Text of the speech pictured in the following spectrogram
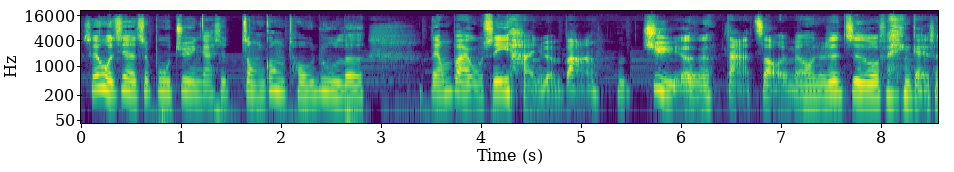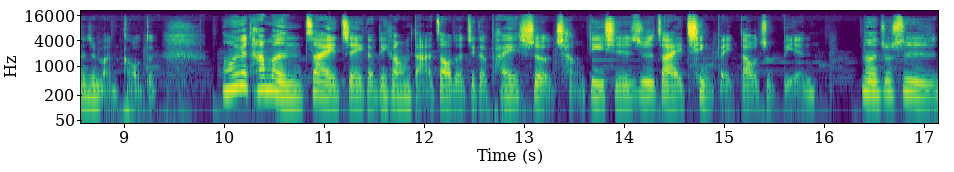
所以我记得这部剧应该是总共投入了。两百五十亿韩元吧，巨额打造有没有？我觉得制作费应该也算是蛮高的。然后，因为他们在这个地方打造的这个拍摄场地，其实就是在庆北道这边。那就是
